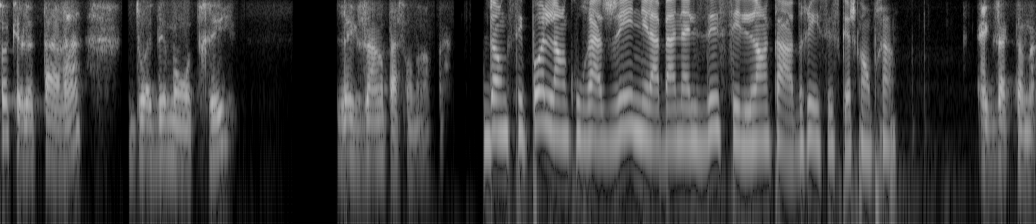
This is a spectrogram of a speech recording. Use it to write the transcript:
ça que le parent doit démontrer l'exemple à son enfant. Donc, c'est pas l'encourager ni la banaliser, c'est l'encadrer, c'est ce que je comprends. Exactement.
